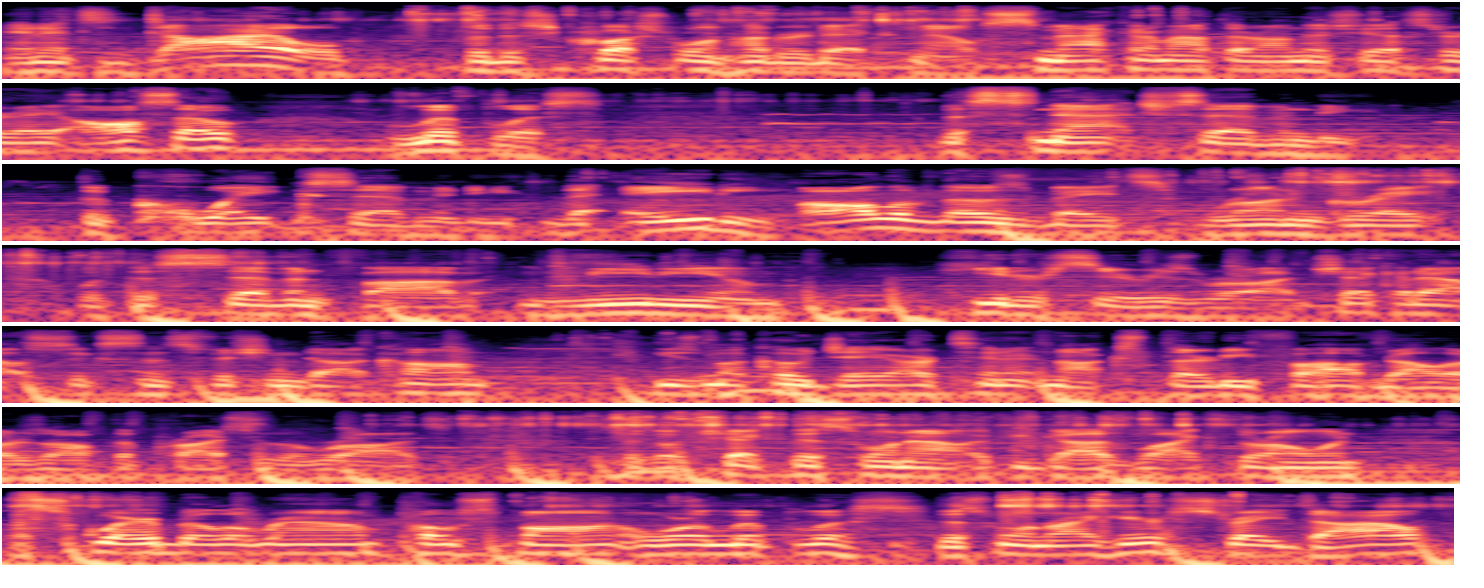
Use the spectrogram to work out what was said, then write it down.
and it's dialed for this Crush 100X. Now, smacking them out there on this yesterday. Also, lipless, the Snatch 70, the Quake 70, the 80. All of those baits run great with the 7.5 medium heater series rod. Check it out, sixthsensefishing.com. Use my code JR10, it knocks $35 off the price of the rods. So go check this one out if you guys like throwing a square bill around, post spawn, or lipless. This one right here, straight dialed,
